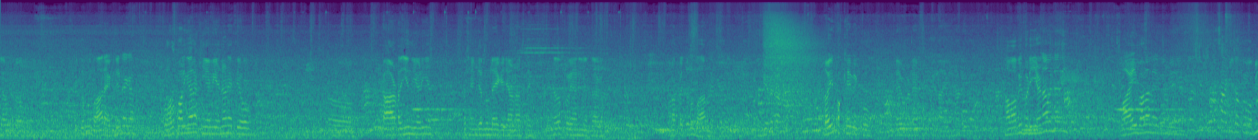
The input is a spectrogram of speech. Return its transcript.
ਜਾਊਗਾ ਉਹ। ਇੱਧਰ ਨੂੰ ਬਾਹਰ ਐਗਜ਼ਿਟ ਹੈਗਾ ਗੋਲ ਪਾਲੀਆਂ ਰੱਖੀਆਂ ਵੀ ਇਹਨਾਂ ਨੇ ਇੱਥੇ ਉਹ, ਅਹ ਕਾਰਟ ਜਿਹੀਆਂ ਹੁੰਦੀਆਂ ਜਿਹੜੀਆਂ ਪੈਸੇਂਜਰ ਨੂੰ ਲੈ ਕੇ ਜਾਣ ਵਾਸਤੇ, ਇਹਨਾਂ ਤੋਂ ਤੁਰਿਆ ਨਹੀਂ ਜਾਂਦਾ ਹੈਗਾ ਹੁਣ ਆਪਾਂ ਇਧਰ ਬਾਹਰ ਨਿਕਲਦੇ ਲਓ ਜੀ ਪੱਖੇ ਵੇਖੋ। ਵੱਡੇ ਵੱਡੇ ਪੱਖੇ ਲਾਏ ਇਹਨਾਂ ਦੇ। ਹਵਾ ਵੀ ਬੜੀ ਹੈ ਨਾ ਇਹਨਾਂ ਦੀ। ਵਾਈ ਬੜਾ ਲੈ ਕੇ ਆਉਂਦੇ ਥੋੜਾ ਸਾ ਕੇ ਜਾਤਾ ਅਭੀ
